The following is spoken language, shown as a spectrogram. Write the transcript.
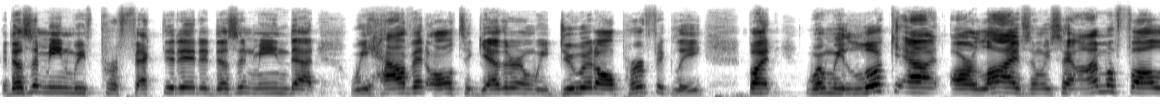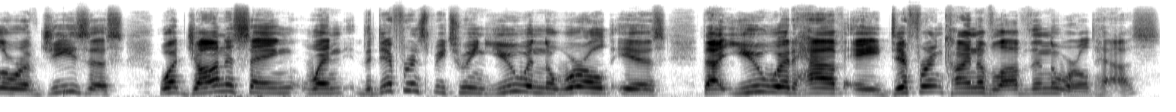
It doesn't mean we've perfected it. It doesn't mean that we have it all together and we do it all perfectly. But when we look at our lives and we say, I'm a follower of Jesus, what John is saying, when the difference between you and the world is that you would have a different kind of love than the world has.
